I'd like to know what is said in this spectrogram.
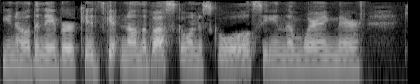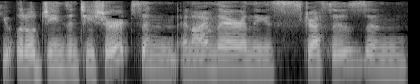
you know, the neighbor kids getting on the bus going to school, seeing them wearing their cute little jeans and t-shirts, and and I'm there in these dresses and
